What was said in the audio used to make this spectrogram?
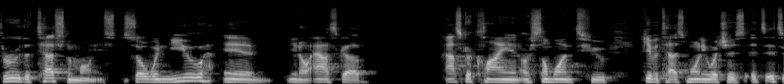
through the testimonies. So when you, um, you know, ask a, ask a client or someone to give a testimony, which is, it's, it's,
